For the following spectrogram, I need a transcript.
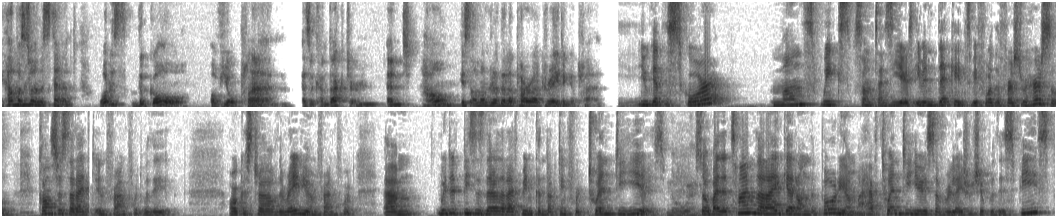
help mm-hmm. us to understand what is the goal of your plan as a conductor mm-hmm. and how mm-hmm. is Alondra de la Parra creating a plan? You get the score months, weeks, sometimes years, even decades before the first rehearsal. Concerts that I did in Frankfurt with the orchestra of the radio in Frankfurt. Um, we did pieces there that I've been conducting for 20 years. No way. So by the time that I get on the podium, I have 20 years of relationship with this piece.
